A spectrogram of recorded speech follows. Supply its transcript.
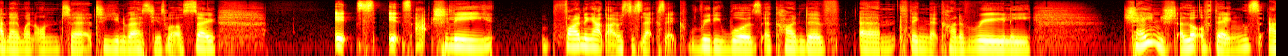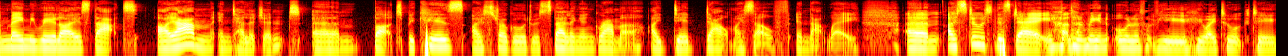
and then went on to, to university as well. So it's it's actually finding out that I was dyslexic really was a kind of um, thing that kind of really changed a lot of things and made me realize that I am intelligent, um, but because I struggled with spelling and grammar, I did doubt myself in that way. Um, I still to this day, and I mean, all of you who I talk to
